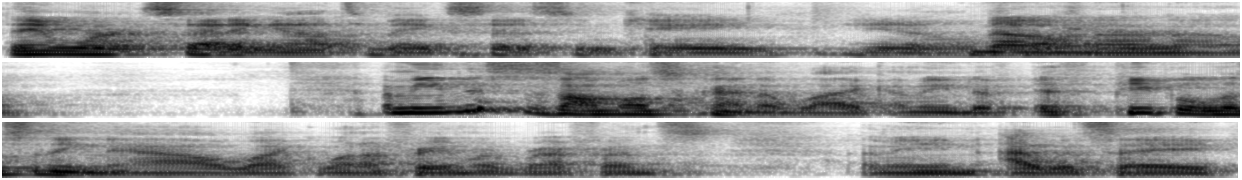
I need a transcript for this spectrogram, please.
they weren't setting out to make Citizen Kane, you know. no no no I mean this is almost kind of like I mean if, if people listening now like want to frame a reference I mean I would say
